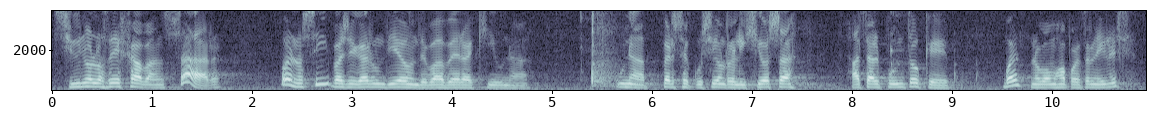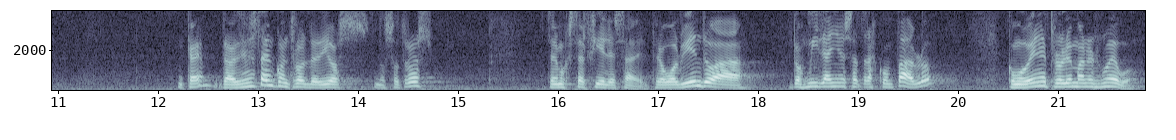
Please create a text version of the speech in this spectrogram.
si uno los deja avanzar, bueno, sí, va a llegar un día donde va a haber aquí una, una persecución religiosa a tal punto que, bueno, no vamos a poder estar en la iglesia. ¿Okay? Dios está en control de Dios. Nosotros tenemos que ser fieles a Él. Pero volviendo a dos mil años atrás con Pablo, como ven, el problema no es nuevo.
